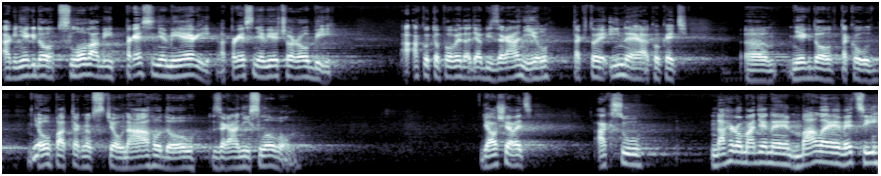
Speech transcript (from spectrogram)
Ak niekto slovami presne mierí a presne vie, čo robí a ako to povedať, aby zranil, tak to je iné, ako keď niekto takou neopatrnosťou, náhodou zraní slovom. Ďalšia vec, ak sú nahromadené malé veci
